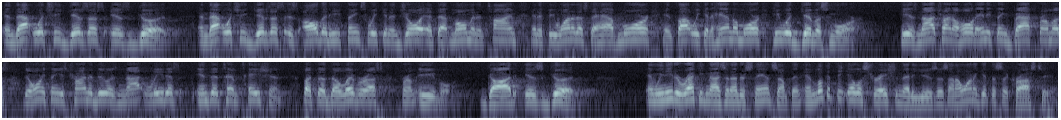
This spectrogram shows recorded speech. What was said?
and that which he gives us is good and that which he gives us is all that he thinks we can enjoy at that moment in time. And if he wanted us to have more and thought we could handle more, he would give us more. He is not trying to hold anything back from us. The only thing he's trying to do is not lead us into temptation, but to deliver us from evil. God is good. And we need to recognize and understand something. And look at the illustration that he uses, and I want to get this across to you.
